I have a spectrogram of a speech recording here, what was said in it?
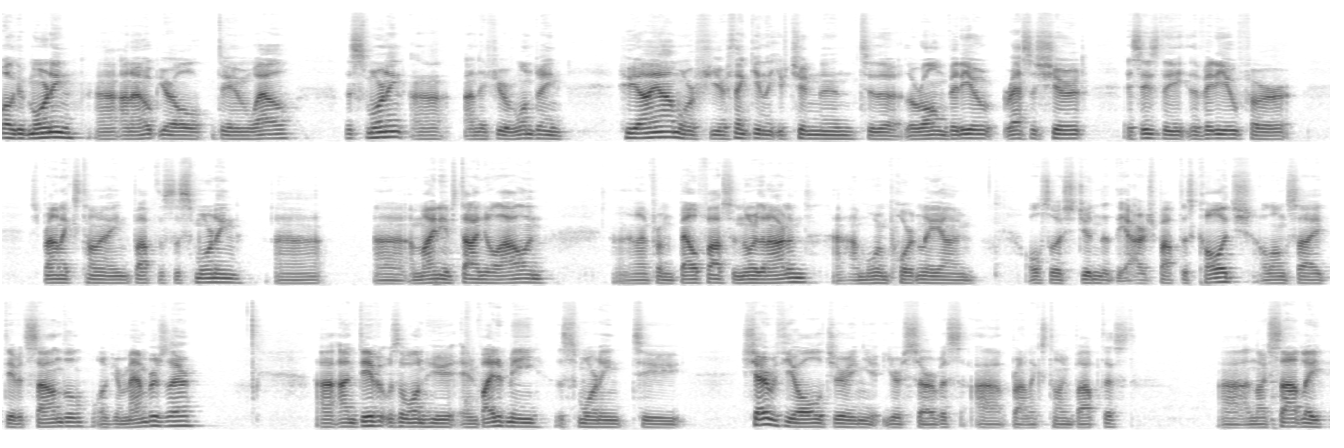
Well, good morning, uh, and I hope you're all doing well this morning. Uh, and if you're wondering who I am, or if you're thinking that you've tuned in to the, the wrong video, rest assured, this is the, the video for Brannockstown Baptist this morning. Uh, uh, and my name's Daniel Allen, and I'm from Belfast in Northern Ireland. Uh, and more importantly, I'm also a student at the Irish Baptist College alongside David Sandel, one of your members there. Uh, and David was the one who invited me this morning to share with you all during your service at Brannockstown Baptist. Uh, and now, sadly,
